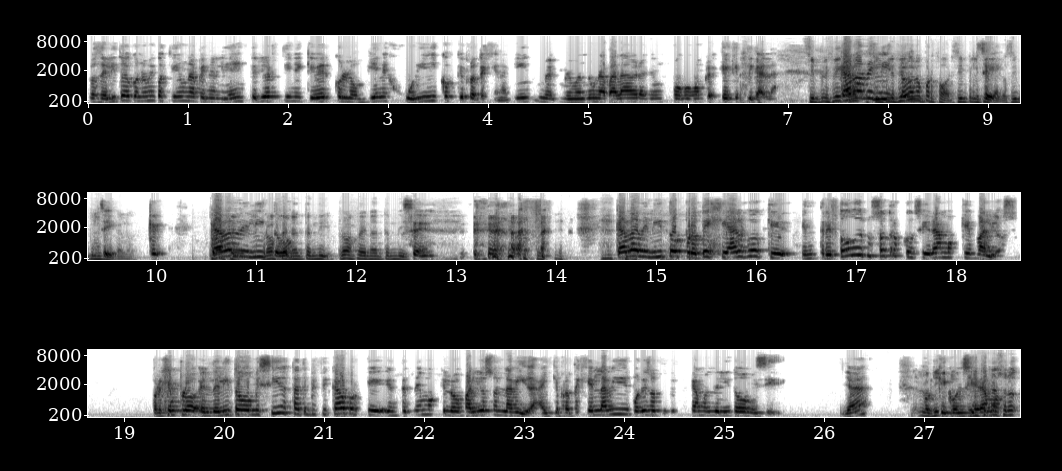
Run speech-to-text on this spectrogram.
los delitos económicos tienen una penalidad inferior tiene que ver con los bienes jurídicos que protegen. Aquí me, mandó una palabra que es un poco compleja, que hay que explicarla. Simplifícalo, simplifícalo por favor, simplifícalo, simplifícalo. Cada delito... Profe, no entendí, profe, no entendí. Sí. cada delito protege algo que entre todos nosotros consideramos que es valioso. Por ejemplo, el delito de homicidio está tipificado porque entendemos que lo valioso es la vida. Hay que proteger la vida y por eso tipificamos el delito de homicidio. ¿Ya? Porque este consideramos...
